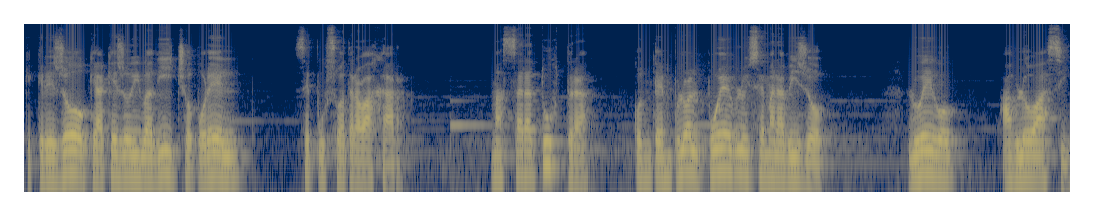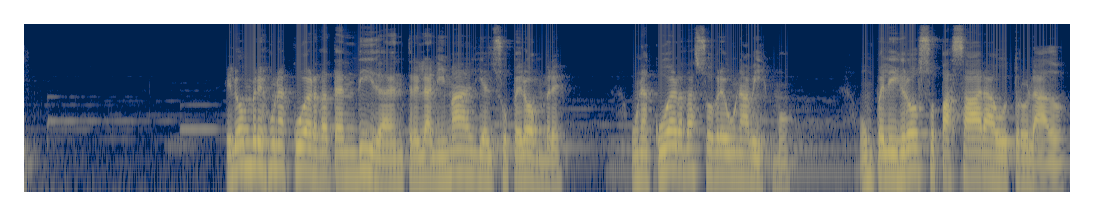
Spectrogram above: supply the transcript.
que creyó que aquello iba dicho por él, se puso a trabajar. Mas Zaratustra contempló al pueblo y se maravilló. Luego habló así. El hombre es una cuerda tendida entre el animal y el superhombre, una cuerda sobre un abismo, un peligroso pasar a otro lado,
